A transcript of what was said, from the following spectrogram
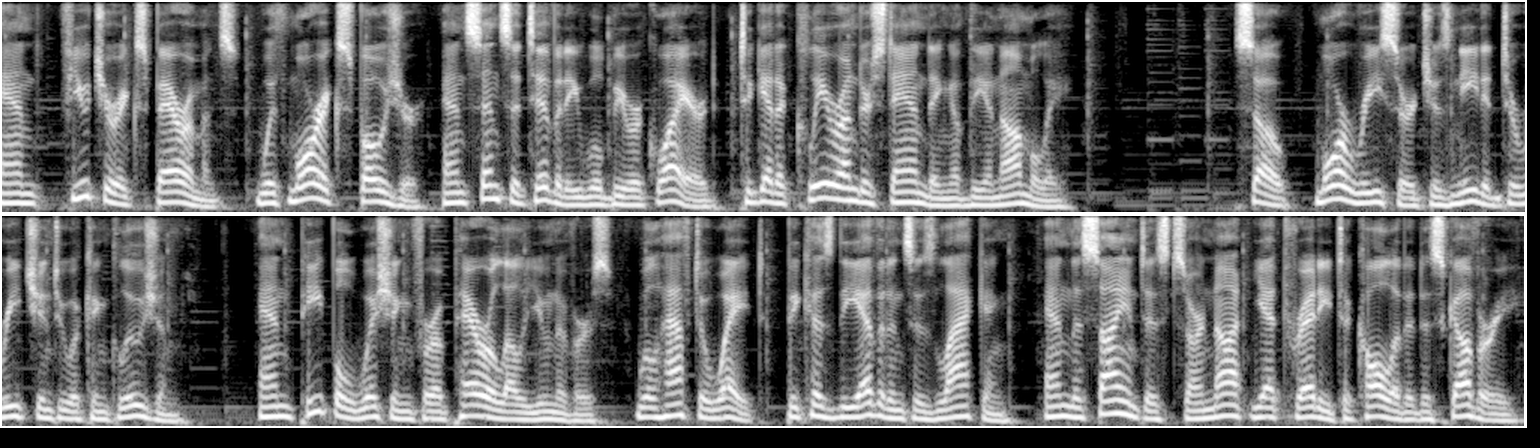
And future experiments with more exposure and sensitivity will be required to get a clear understanding of the anomaly. So, more research is needed to reach into a conclusion. And people wishing for a parallel universe will have to wait because the evidence is lacking and the scientists are not yet ready to call it a discovery.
